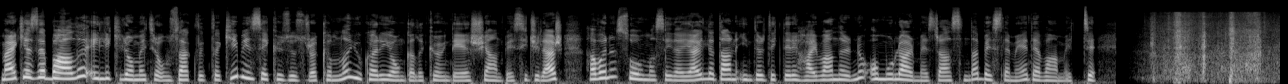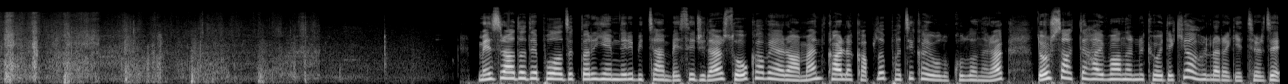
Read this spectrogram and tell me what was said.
Merkeze bağlı 50 kilometre uzaklıktaki 1800 rakımlı Yukarı Yongalı köyünde yaşayan besiciler havanın soğumasıyla yayladan indirdikleri hayvanlarını omurlar mezrasında beslemeye devam etti. Mezrada depoladıkları yemleri biten besiciler soğuk havaya rağmen karla kaplı patika yolu kullanarak 4 saatte hayvanlarını köydeki ahırlara getirdi.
